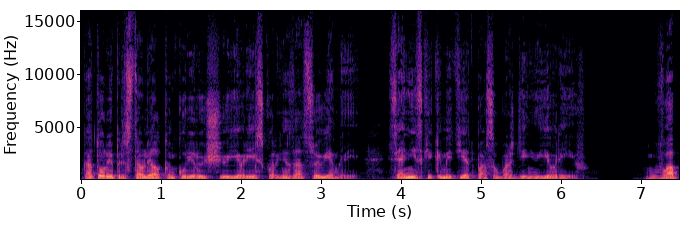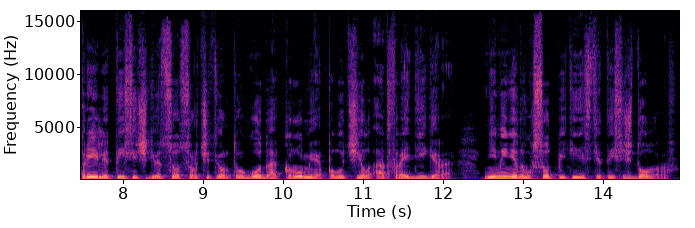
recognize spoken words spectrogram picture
который представлял конкурирующую еврейскую организацию Венгрии, Сионистский комитет по освобождению евреев. В апреле 1944 года Крумия получил от Фрейдигера не менее 250 тысяч долларов,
